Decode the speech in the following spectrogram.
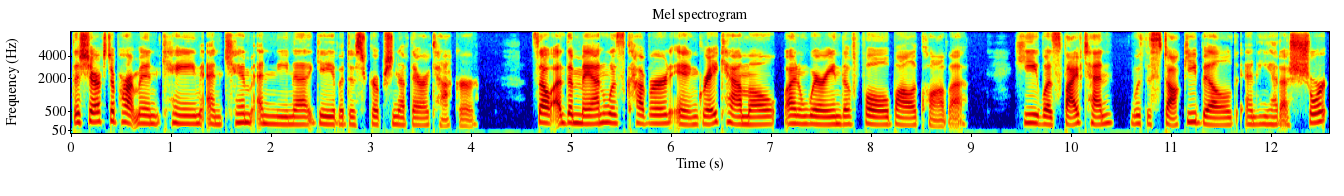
The sheriff's department came and Kim and Nina gave a description of their attacker. So uh, the man was covered in gray camo and wearing the full balaclava. He was 5'10 with a stocky build and he had a short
